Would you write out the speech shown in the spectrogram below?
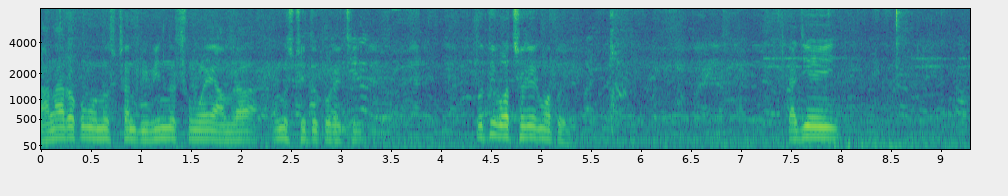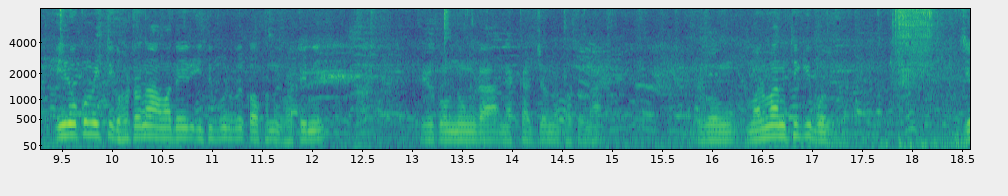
নানা রকম অনুষ্ঠান বিভিন্ন সময়ে আমরা অনুষ্ঠিত করেছি, প্রতি বছরের মতোই। কাজেই এইরকম একটি ঘটনা আমাদের ইতিপূর্বে কখনো ঘটেনি। এরকম নোংরা, ন্যাক্কারজনক ঘটনা। এবং মর্মান্তিকই বলব। যে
